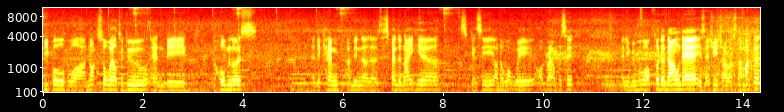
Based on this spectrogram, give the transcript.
people who are not so well to do and they the homeless and they camp I mean uh, spend the night here as you can see on the walkway right opposite. And if you walk further down there it's actually Chowrasta Market.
